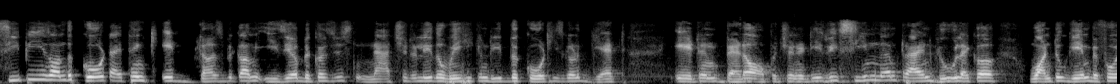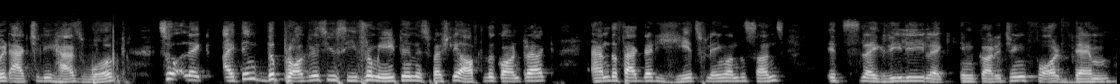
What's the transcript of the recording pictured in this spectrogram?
CP is on the court, I think it does become easier because just naturally the way he can read the court, he's going to get Ayton better opportunities. We've seen them try and do like a one-two game before it actually has worked. So, like, I think the progress you see from Ayton, especially after the contract, and the fact that he hates playing on the Suns, it's like really like encouraging for them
